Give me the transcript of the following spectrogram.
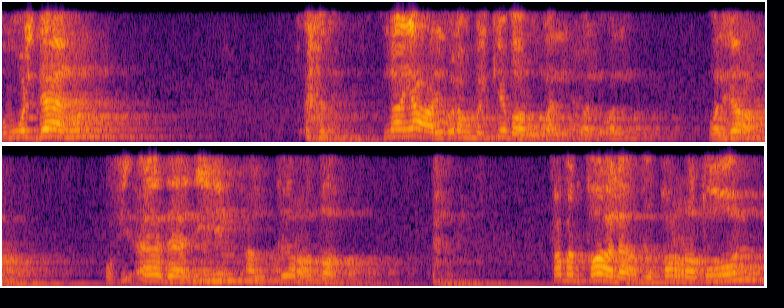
هم ولدان لا يعرض لهم الكبر وال وال وال والهرم وفي آذانهم القرطة فمن قال مقرطون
